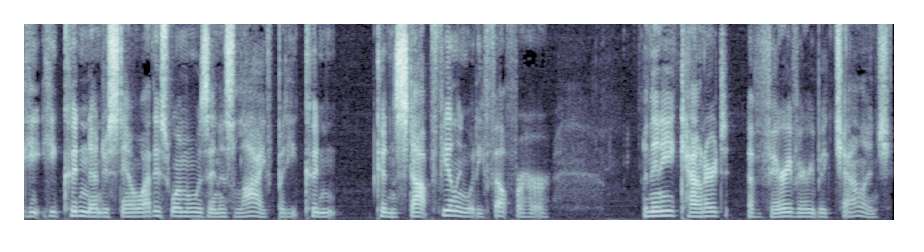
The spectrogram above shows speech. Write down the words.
he, he couldn't understand why this woman was in his life, but he couldn't couldn't stop feeling what he felt for her. And then he encountered a very, very big challenge.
